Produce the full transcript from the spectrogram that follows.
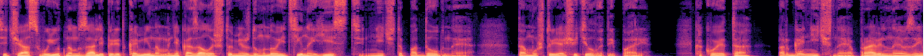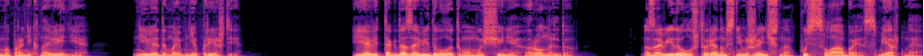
Сейчас в уютном зале перед камином мне казалось, что между мной и Тиной есть нечто подобное тому, что я ощутил в этой паре. Какое-то органичное, правильное взаимопроникновение, неведомое мне прежде. И я ведь тогда завидовал этому мужчине, Рональду. Завидовал, что рядом с ним женщина, пусть слабая, смертная.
